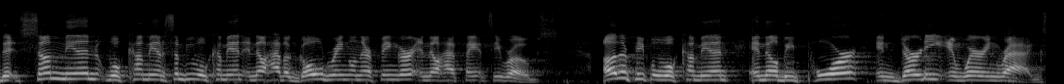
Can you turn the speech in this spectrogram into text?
that some men will come in, some people will come in and they'll have a gold ring on their finger and they'll have fancy robes. Other people will come in and they'll be poor and dirty and wearing rags.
